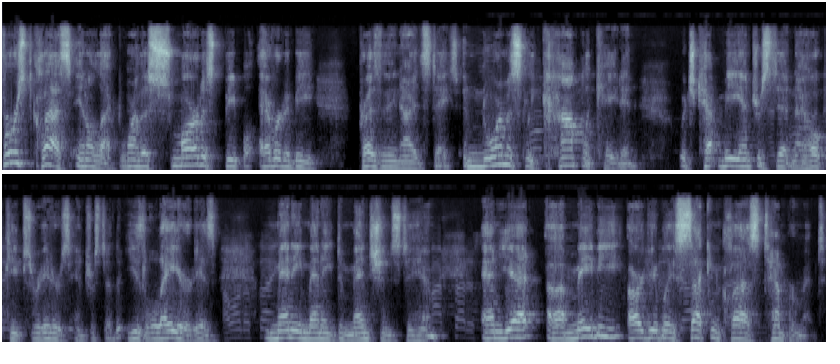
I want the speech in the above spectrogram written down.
First class intellect, one of the smartest people ever to be president of the United States, enormously complicated which kept me interested and I hope keeps readers interested. He's layered, his many, many dimensions to him. And yet, uh, maybe arguably second class temperament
